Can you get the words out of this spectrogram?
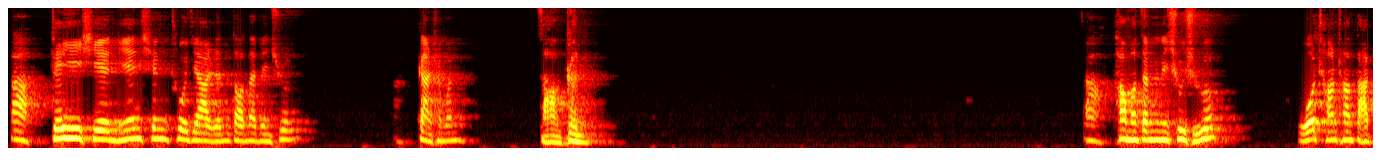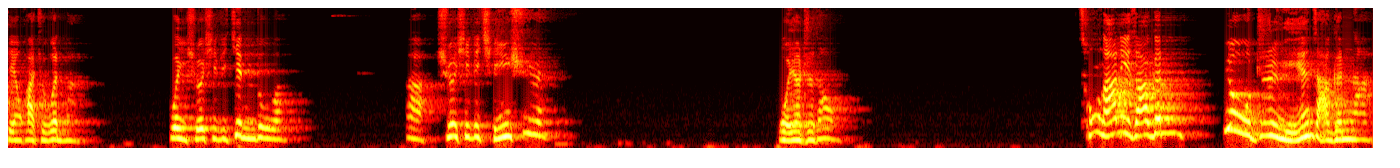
啊，这一些年轻出家人到那边去了，干什么呢？扎根。啊，他们在那里求学，我常常打电话去问呐，问学习的进度啊，啊，学习的情绪啊，我要知道，从哪里扎根？幼稚园扎根呐？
